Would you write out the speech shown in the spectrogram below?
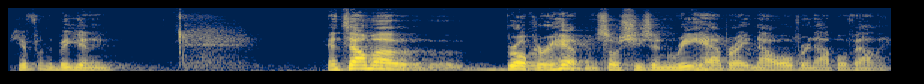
here from the beginning. And Thelma broke her hip, and so she's in rehab right now over in Apple Valley.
